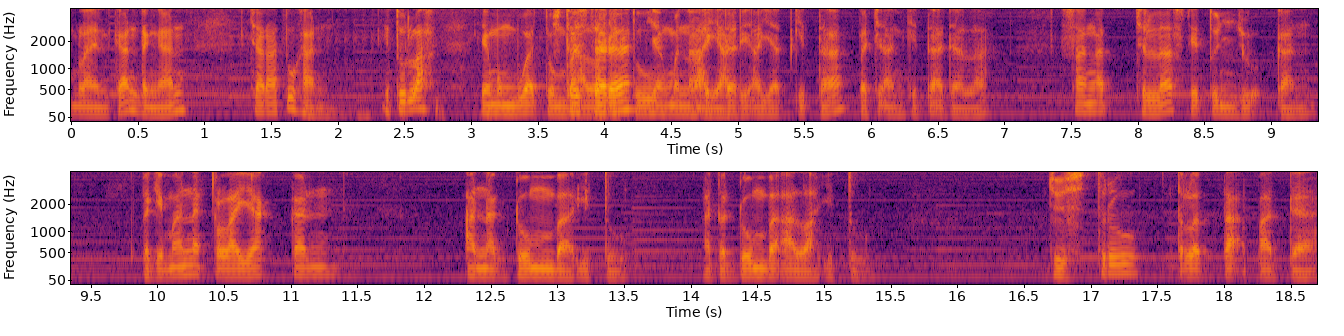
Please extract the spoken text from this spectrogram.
melainkan dengan cara Tuhan. Itulah yang membuat domba Allah itu yang menarik dari ayat kita, bacaan kita adalah sangat jelas ditunjukkan bagaimana kelayakan anak domba itu atau domba Allah itu justru terletak pada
